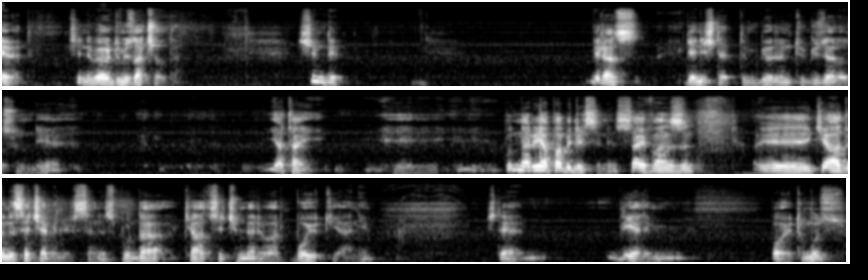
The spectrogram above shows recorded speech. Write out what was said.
Evet. Şimdi Word'ümüz açıldı. Şimdi biraz genişlettim görüntü güzel olsun diye. Yatay e, bunları yapabilirsiniz. Sayfanızın e, kağıdını seçebilirsiniz. Burada kağıt seçimleri var. Boyut yani. İşte diyelim boyutumuz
